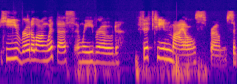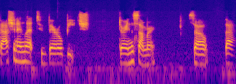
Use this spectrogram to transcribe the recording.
he rode along with us, and we rode 15 miles from Sebastian Inlet to Vero Beach during the summer. So that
